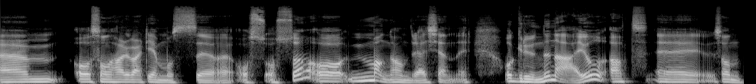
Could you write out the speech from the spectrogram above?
Um, og sånn har det vært hjemme hos eh, oss også, og mange andre jeg kjenner. Og grunnen er jo at eh, sånn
